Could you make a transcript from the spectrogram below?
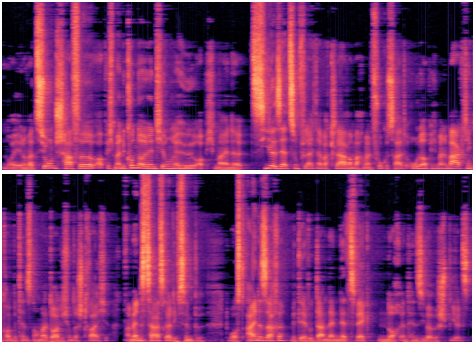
neue Innovationen schaffe, ob ich meine Kundenorientierung erhöhe, ob ich meine Zielsetzung vielleicht einfach klarer mache, meinen Fokus halte oder ob ich meine Marketingkompetenz nochmal deutlich unterstreiche. Am Ende des Tages relativ simpel. Du brauchst eine Sache, mit der du dann dein Netzwerk noch intensiver bespielst.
